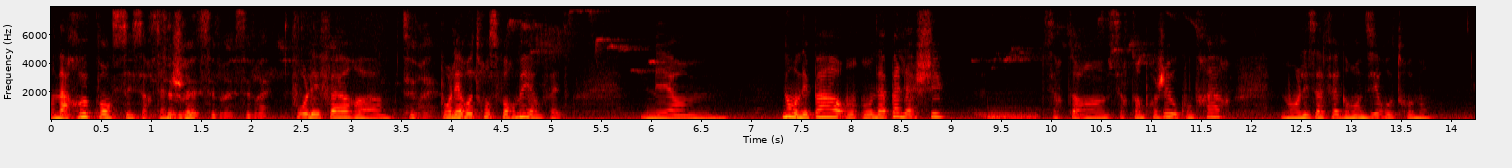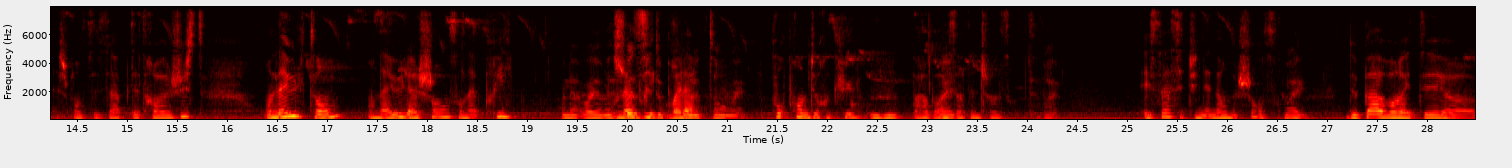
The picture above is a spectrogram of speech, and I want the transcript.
On a repensé certaines choses. C'est vrai, c'est vrai, c'est vrai. Pour les faire. Euh, c'est vrai. Pour les retransformer en fait. Mais euh, non, on n'est pas, on n'a pas lâché euh, certains, certains projets, au contraire, mais on les a fait grandir autrement. Je pense que c'est ça. Peut-être juste, on a eu le temps, on a eu la chance, on a pris le on a, choisi de prendre le temps, ouais. Pour prendre du recul mhm. par rapport à certaines choses. C'est vrai. Et ça, c'est une énorme chance. Ouais. De ne pas avoir été euh,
